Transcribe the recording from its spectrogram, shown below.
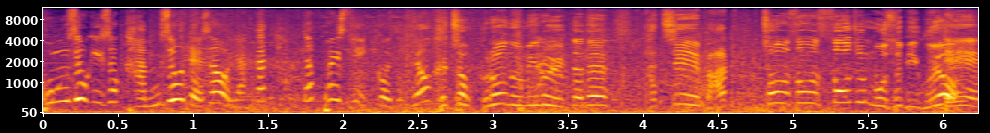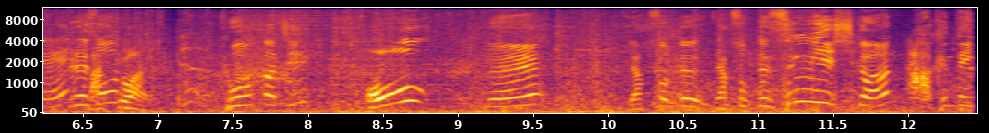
공속 이속 감소돼서 약간 답답할 수 있거든요 그쵸 그런 의미로 일단은 같이 맞춰서 써준 모습이고요. 네. 그래서 맞교환. 교환까지 오! 네 약속된 약속된 승리의 시간. 아 근데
